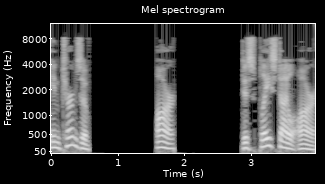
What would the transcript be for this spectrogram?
in terms of r display style r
